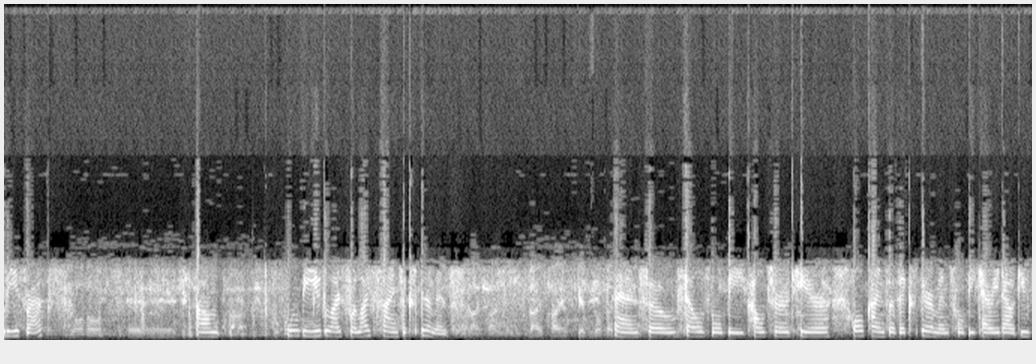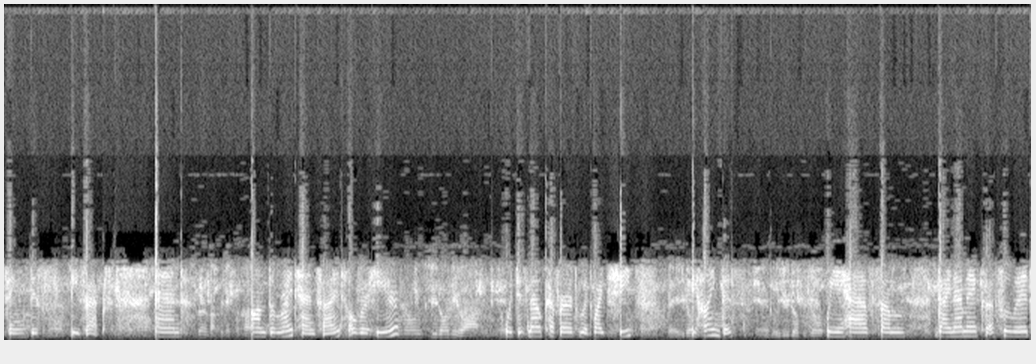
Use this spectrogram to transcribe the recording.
these racks um, will be utilized for life science experiments. And so cells will be cultured here. All kinds of experiments will be carried out using this, these racks. And on the right hand side, over here, which is now covered with white sheets, behind this, we have some dynamic uh, fluid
